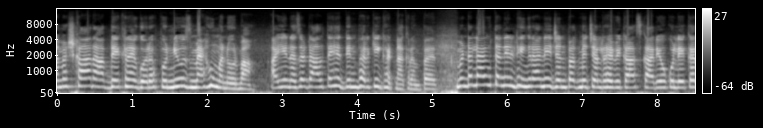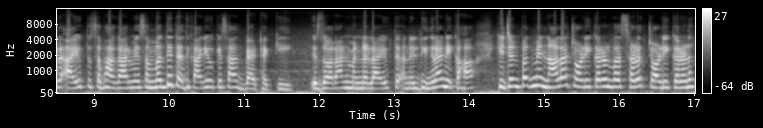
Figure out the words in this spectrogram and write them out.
नमस्कार, आप देख रहे हैं गोरखपुर न्यूज़। मैं हूँ मनोरमा। आइए नज़र डालते हैं दिन भर की घटनाक्रम पर। मंडलायुक्त अनिल ढिंगरा ने जनपद में चल रहे विकास कार्यों को लेकर आयुक्त सभागार में संबंधित अधिकारियों के साथ बैठक की। इस दौरान मंडलायुक्त अनिल ढिंगरा ने कहा कि जनपद में नाला चौड़ीकरण व सड़क चौड़ीकरण,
